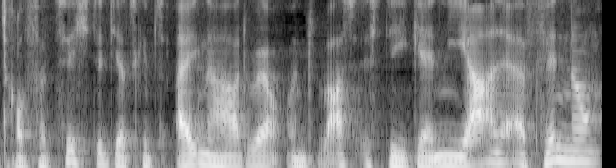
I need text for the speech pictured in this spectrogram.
darauf verzichtet. Jetzt gibt's eigene Hardware. Und was ist die geniale Erfindung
